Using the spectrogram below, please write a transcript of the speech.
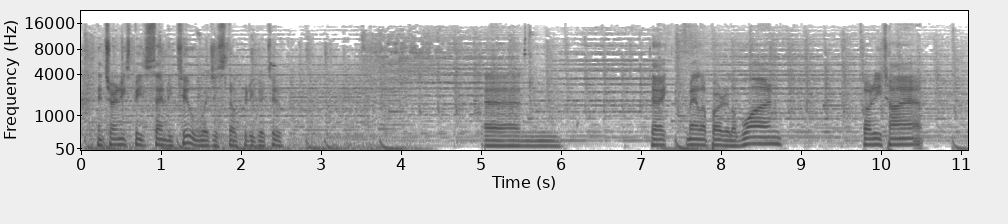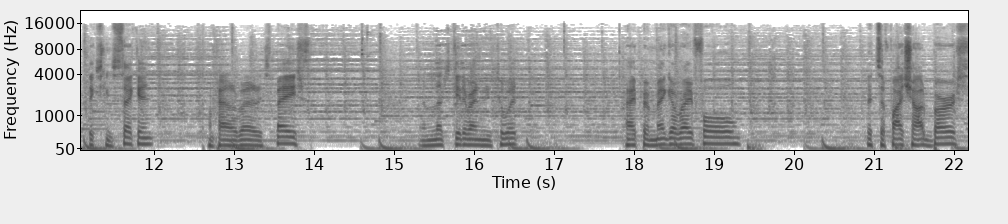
and turning speed 72, which is still pretty good too. And check melee party level 1, 30 time, 16 seconds, compatibility space, and let's get right into it. Hyper Mega Rifle. It's a 5 shot burst,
